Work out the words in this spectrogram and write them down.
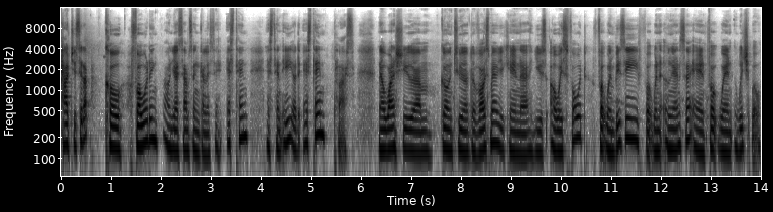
how to set up call forwarding on your Samsung Galaxy S10, S10e or the S10 Plus. Now once you um, go into the voicemail, you can uh, use always forward, forward when busy, forward when unanswered, and forward when reachable.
